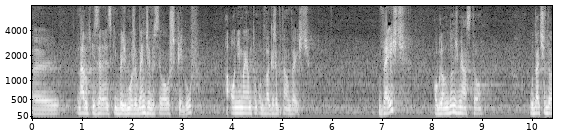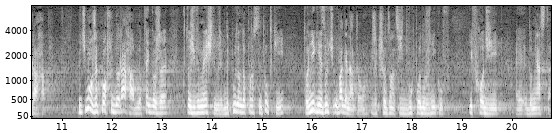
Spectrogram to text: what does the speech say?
E, naród izraelski być może będzie wysyłał szpiegów, a oni mają tą odwagę, żeby tam wejść. Wejść, oglądnąć miasto, udać się do Rahab. Być może poszli do Rahab, dlatego że ktoś wymyślił, że gdy pójdą do prostytutki, to nikt nie zwróci uwagi na to, że przychodzą jacyś dwóch podróżników i wchodzi e, do miasta.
